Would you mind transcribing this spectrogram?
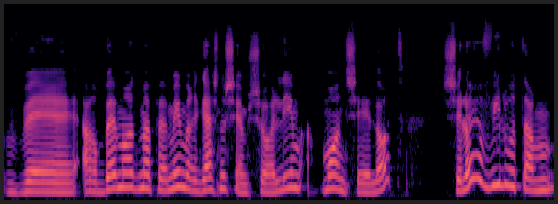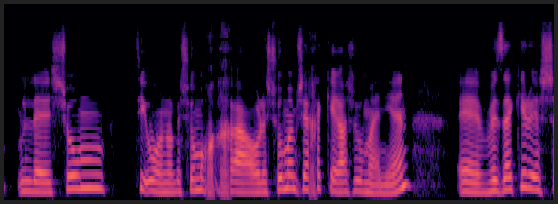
והרבה מאוד מהפעמים הרגשנו שהם שואלים המון שאלות, שלא יובילו אותם לשום טיעון, או לשום הוכחה, או לשום המשך חקירה שהוא מעניין, וזה כאילו יש,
